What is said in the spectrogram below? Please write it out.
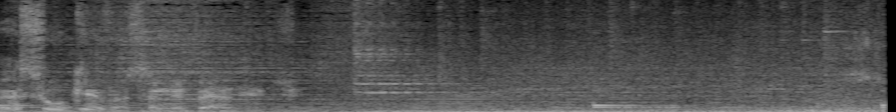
This will give us an advantage. Like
